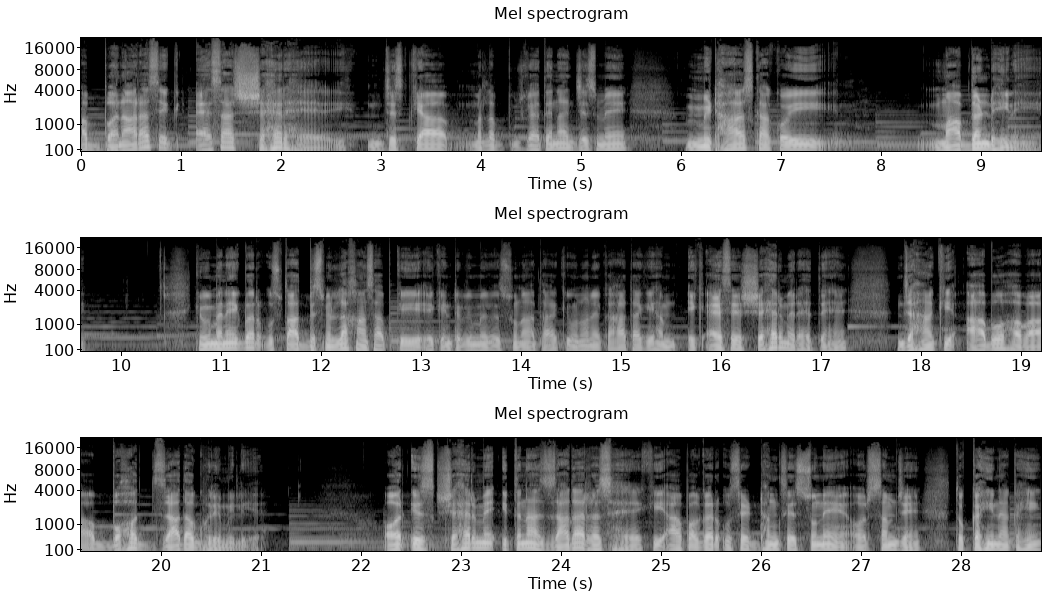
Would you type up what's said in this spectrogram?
अब बनारस एक ऐसा शहर है, जिस क्या मतलब कहते हैं ना, जिसमें मिठास का कोई मापदंड ही नहीं है। क्योंकि मैंने एक बार उस्ताद बिस्मिल्ला खान साहब की एक इंटरव्यू में सुना था कि उन्होंने कहा था कि हम एक ऐसे शहर में रहते हैं जहाँ की आबो हवा बहुत ज़्यादा घुली मिली है। और इस शहर में इतना ज़्यादा रस है कि आप अगर उसे ढंग से सुने और समझें तो कहीं ना कहीं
